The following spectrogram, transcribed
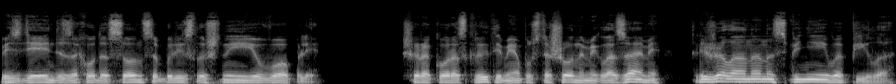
Весь день до захода солнца были слышны ее вопли. Широко раскрытыми опустошенными глазами лежала она на спине и вопила,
